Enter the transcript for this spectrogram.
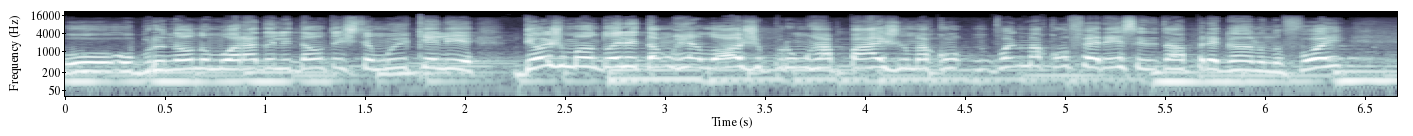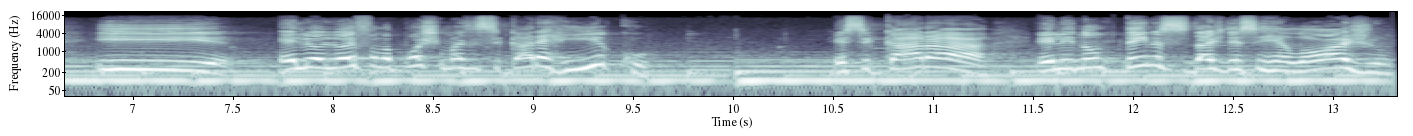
O, o, Brunão do Morada, ele dá um testemunho que ele, Deus mandou ele dar um relógio para um rapaz, numa, foi numa conferência ele estava pregando, não foi? E ele olhou e falou, poxa, mas esse cara é rico. Esse cara, ele não tem necessidade desse relógio.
